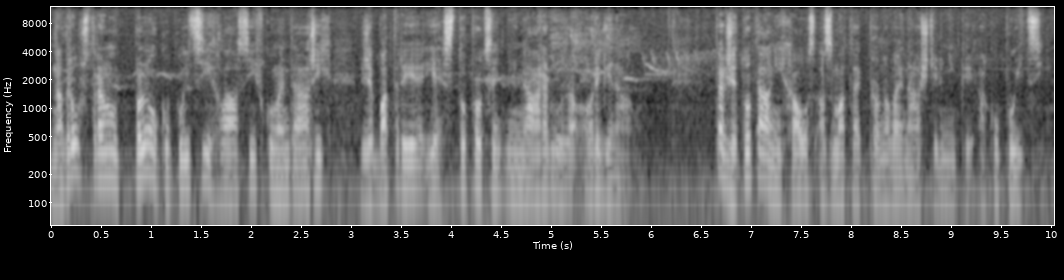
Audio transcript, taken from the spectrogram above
Na druhou stranu plno kupujících hlásí v komentářích, že baterie je 100% náhradu za originál. Takže totální chaos a zmatek pro nové návštěvníky a kupující.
